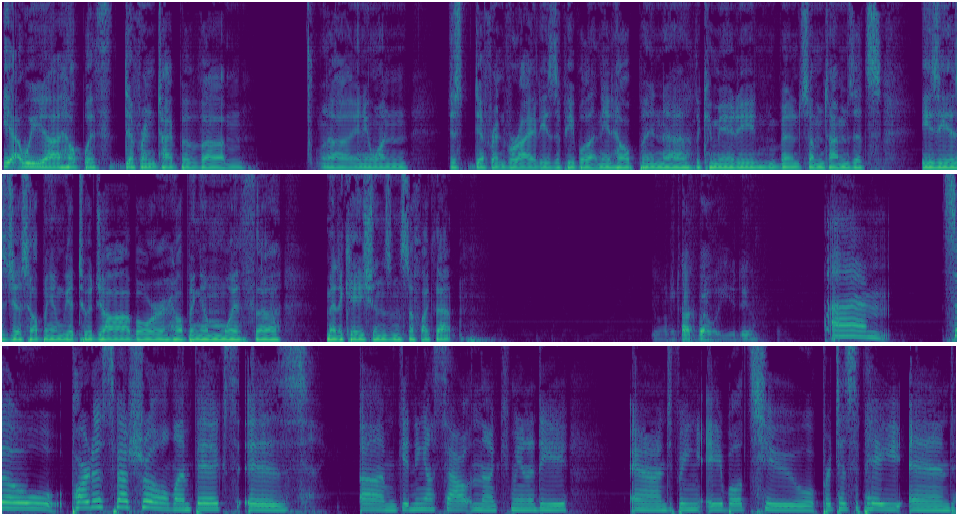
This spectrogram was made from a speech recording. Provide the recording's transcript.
Yeah, we uh, help with different type of um, uh, anyone, just different varieties of people that need help in uh, the community. But sometimes it's easy as just helping them get to a job or helping them with uh, medications and stuff like that. you want to talk about what you do? Um, so part of Special Olympics is um, getting us out in the community and being able to participate in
